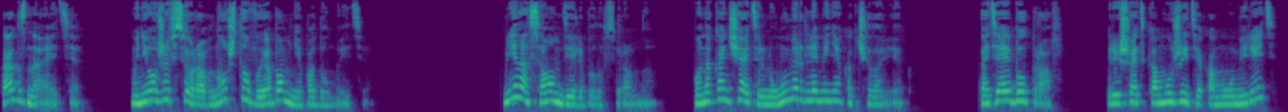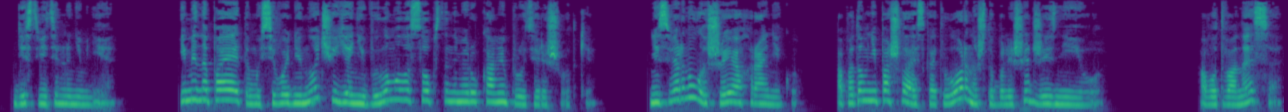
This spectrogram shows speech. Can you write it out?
Как знаете. Мне уже все равно, что вы обо мне подумаете. Мне на самом деле было все равно. Он окончательно умер для меня как человек. Хотя и был прав. Решать, кому жить, а кому умереть, действительно не мне. Именно поэтому сегодня ночью я не выломала собственными руками прутья решетки. Не свернула шею охраннику, а потом не пошла искать Лорна, чтобы лишить жизни его. А вот Ванесса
